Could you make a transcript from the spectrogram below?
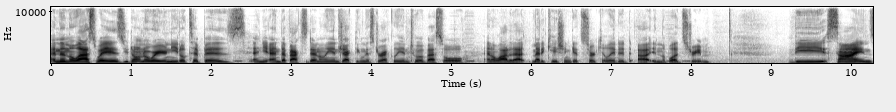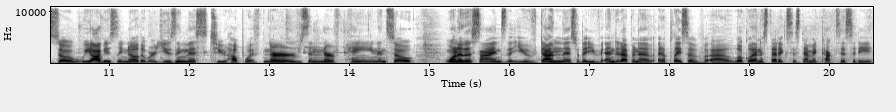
And then the last way is you don't know where your needle tip is, and you end up accidentally injecting this directly into a vessel, and a lot of that medication gets circulated uh, in the bloodstream. The signs so, we obviously know that we're using this to help with nerves and nerve pain. And so, one of the signs that you've done this or that you've ended up in a, a place of uh, local anesthetic systemic toxicity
